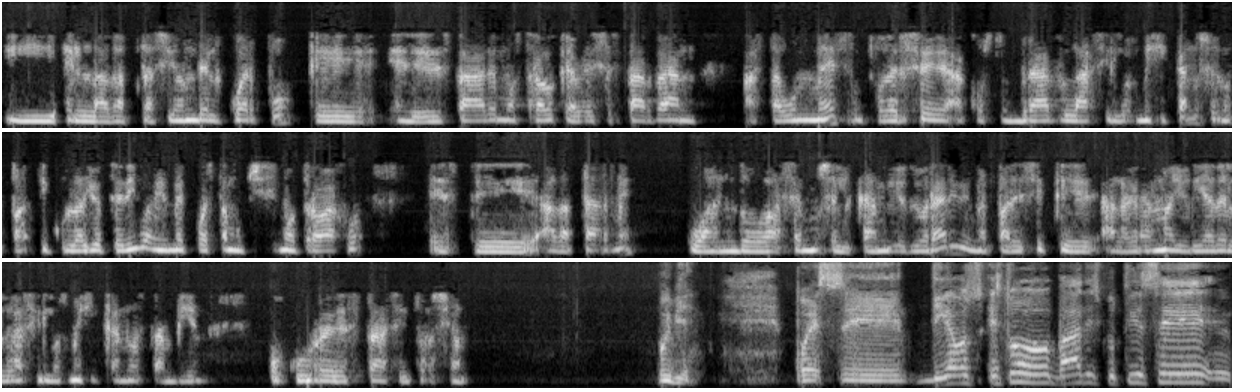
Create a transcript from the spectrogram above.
y en la adaptación del cuerpo, que eh, está demostrado que a veces tardan hasta un mes en poderse acostumbrar las y los mexicanos. En lo particular, yo te digo, a mí me cuesta muchísimo trabajo este adaptarme cuando hacemos el cambio de horario y me parece que a la gran mayoría de las y los mexicanos también ocurre esta situación. Muy bien. Pues, eh, digamos, esto va a discutirse,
